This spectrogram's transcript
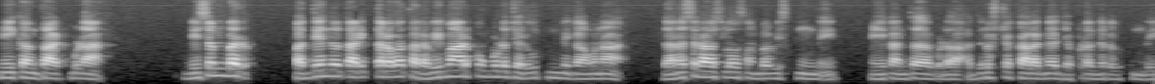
మీకంతా కూడా డిసెంబర్ పద్దెనిమిదో తారీఖు తర్వాత రవి మార్పు కూడా జరుగుతుంది కావున ధనుసు రాశిలో సంభవిస్తుంది. మీకంతా కూడా అదృష్టకాలంగా చెప్పడం జరుగుతుంది.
